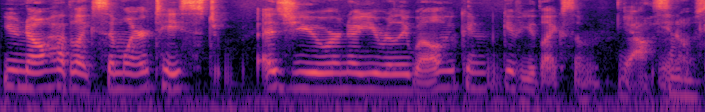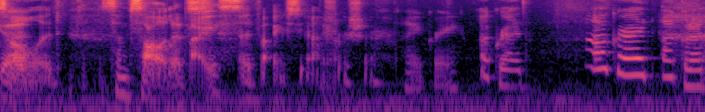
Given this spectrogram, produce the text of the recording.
you know have like similar taste as you or know you really well who can give you like some Yeah, you some know good, solid some solid solid advice. advice yeah, for sure I agree. agreed agreed Oh, good.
